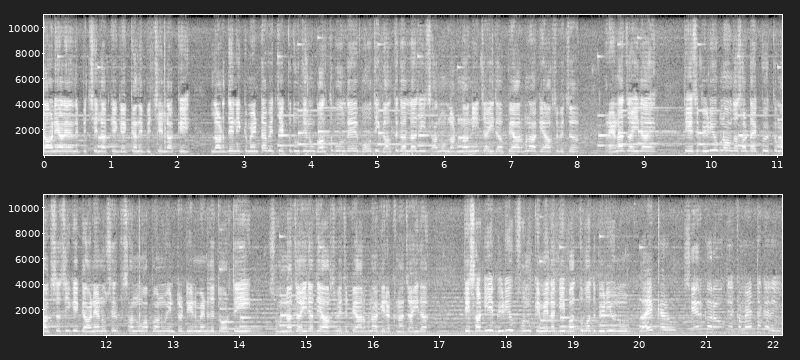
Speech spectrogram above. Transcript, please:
ਗਾਣੇ ਵਾਲਿਆਂ ਦੇ ਪਿੱਛੇ ਲੱਗ ਕੇ, ਗਾਇਕਾਂ ਦੇ ਪਿੱਛੇ ਲੱਗ ਕੇ ਲੜਦੇ ਨੇ। ਕਮੈਂਟਾਂ ਵਿੱਚ ਇੱਕ ਦੂਜੇ ਨੂੰ ਗਲਤ ਬੋਲਦੇ ਬਹੁਤ ਹੀ ਗਲਤ ਗੱਲ ਆ ਜੀ। ਸਾਨੂੰ ਲੜਨਾ ਨਹੀਂ ਚਾਹੀਦਾ। ਪਿਆਰ ਬਣਾ ਕੇ ਆਪਸ ਵਿੱਚ ਰਹਿਣਾ ਚਾਹੀਦਾ ਹੈ। ਤੇ ਇਸ ਵੀਡੀਓ ਬਣਾਉਣ ਦਾ ਸਾਡਾ ਇੱਕੋ ਇੱਕ ਮਕਸਦ ਸੀ ਕਿ ਗਾਣਿਆਂ ਨੂੰ ਸਿਰਫ ਸਾਨੂੰ ਆਪਾਂ ਨੂੰ ਐਂਟਰਟੇਨਮੈਂਟ ਦੇ ਤੌਰ ਤੇ ਹੀ ਸੁਣਨਾ ਚਾਹੀਦਾ ਤੇ ਆਪਸ ਵਿੱਚ ਪਿਆਰ ਬਣਾ ਕੇ ਰੱਖਣਾ ਚਾਹੀਦਾ। ਤੇ ਸਾਡੀ ਇਹ ਵੀਡੀਓ ਤੁਹਾਨੂੰ ਕਿਵੇਂ ਲੱਗੀ? ਵੱਧ ਤੋਂ ਵੱਧ ਵੀਡੀਓ ਨੂੰ ਲਾਈਕ ਕਰੋ ਸ਼ੇਅਰ ਕਰੋ ਤੇ ਕਮੈਂਟ ਕਰਿਓ।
